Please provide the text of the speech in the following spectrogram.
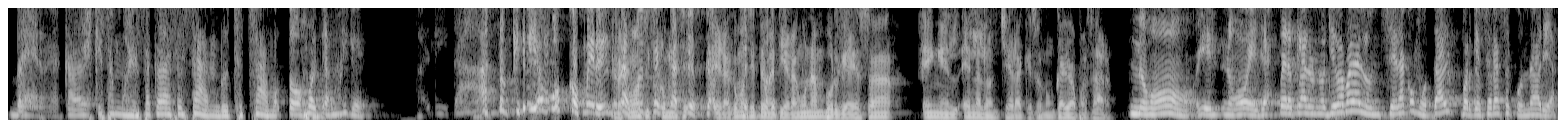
Verga, cada vez que esa mujer sacaba ese sándwich, chamo, todos volteamos y que, no queríamos comer el Era como, si, como era como si te metieran una hamburguesa en, el, en la lonchera, que eso nunca iba a pasar. No, no, ella, pero claro, no llevaba la lonchera como tal, porque eso era secundaria.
